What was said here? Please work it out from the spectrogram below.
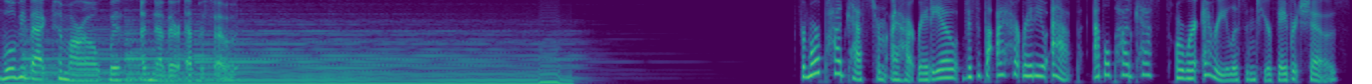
We'll be back tomorrow with another episode. For more podcasts from iHeartRadio, visit the iHeartRadio app, Apple Podcasts, or wherever you listen to your favorite shows.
